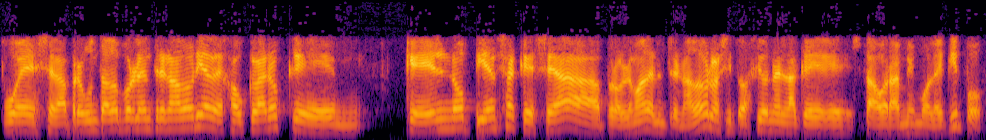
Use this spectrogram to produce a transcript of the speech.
Pues se le ha preguntado por el entrenador y ha dejado claro que que él no piensa que sea problema del entrenador la situación en la que está ahora mismo el equipo.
